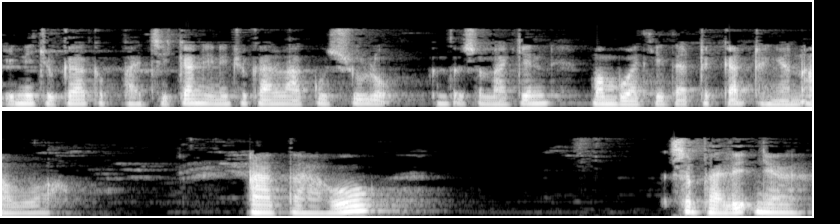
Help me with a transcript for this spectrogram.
Ini juga kebajikan, ini juga laku suluk untuk semakin membuat kita dekat dengan Allah. Atau sebaliknya,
